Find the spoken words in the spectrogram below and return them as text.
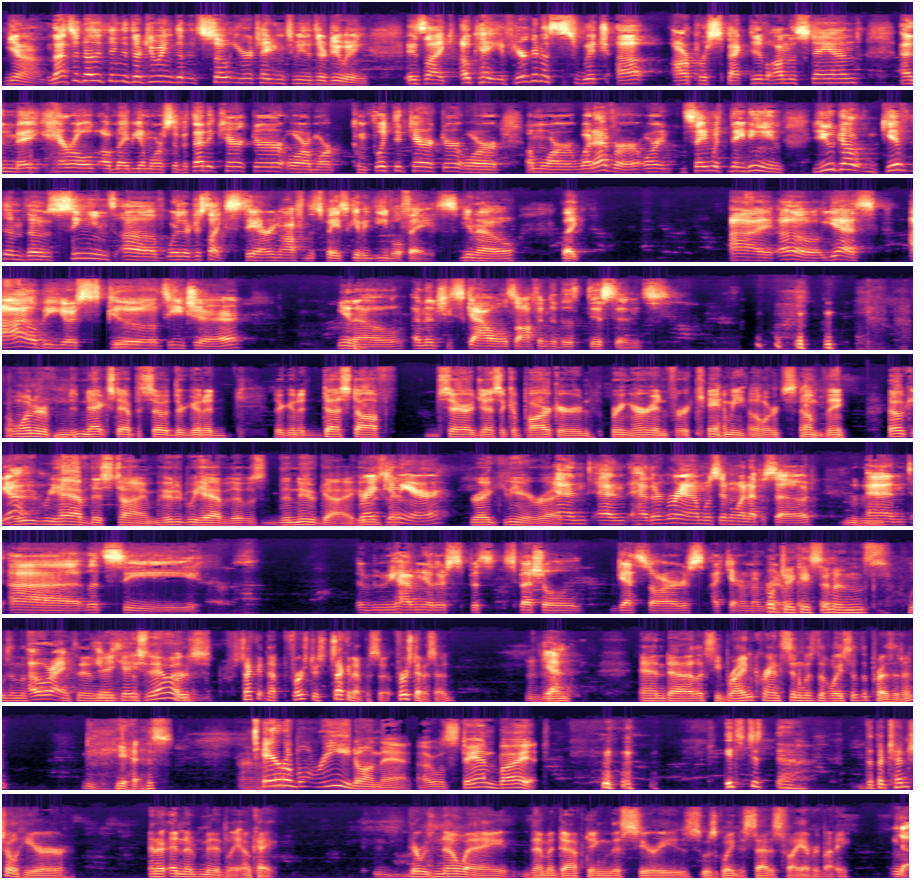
Yeah, that's another thing that they're doing that it's so irritating to me that they're doing. Is like, okay, if you're gonna switch up our perspective on the stand and make Harold maybe a more sympathetic character or a more conflicted character or a more whatever, or same with Nadine, you don't give them those scenes of where they're just like staring off into space, giving evil face, you know, like I oh yes, I'll be your school teacher. You know, and then she scowls off into the distance. I wonder if next episode they're gonna they're gonna dust off Sarah Jessica Parker and bring her in for a cameo or something. Okay, Yeah. who did we have this time? Who did we have? That was the new guy. Who Greg? Kinnear Greg Kinnear, right? and and Heather Graham was in one episode, Mhm. and uh let's see, do we have any other spe- special guest stars? I can't remember. Oh, J.K. think so. Simmons was in the Oh, right. in J.K. Simmons. first second first or second episode first episode Mhm. Yeah. and and uh, let's see Bryan Cranston was the voice of the president Yes. Um, Terrible read on that. I will stand by it. it's just uh, the potential here and and admittedly okay. There was no way them adapting this series was going to satisfy everybody. No.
